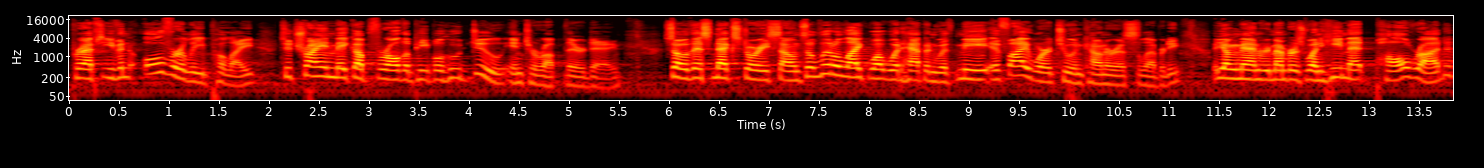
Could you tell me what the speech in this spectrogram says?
perhaps even overly polite, to try and make up for all the people who do interrupt their day. So, this next story sounds a little like what would happen with me if I were to encounter a celebrity. A young man remembers when he met Paul Rudd.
